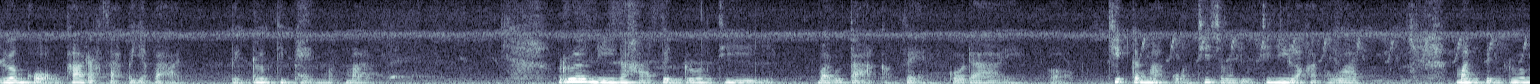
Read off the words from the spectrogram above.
เรื่องของค่ารักษาพยาบาล เป็นเรื่องที่แพงมากๆ เรื่องนี้นะคะเป็นเรื่องที่วารุตากับแฟนก็ได้คิดกันมาก่อนที่จะมาอยู่ที่นี่แล้วค่ะ เพราะว่ามันเป็นเรื่อง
